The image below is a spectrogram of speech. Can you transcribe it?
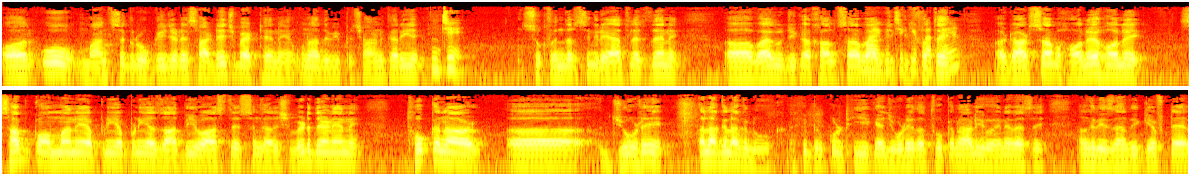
ਔਰ ਉਹ ਮਾਨਸਿਕ ਰੋਗੀ ਜਿਹੜੇ ਸਾਡੇ 'ਚ ਬੈਠੇ ਨੇ ਉਹਨਾਂ ਦੀ ਵੀ ਪਛਾਣ ਕਰੀਏ। ਜੀ। ਸੁਖਵਿੰਦਰ ਸਿੰਘ ਰਿਆਤ ਲਿਖਦੇ ਨੇ ਵਾਹਿਗੁਰੂ ਜੀ ਕਾ ਖਾਲਸਾ ਵਾਹਿਗੁਰੂ ਜੀ ਕੀ ਫਤਿਹ ਅ, ਡਾਕਟਰ ਸਾਹਿਬ ਹੌਲੇ ਹੌਲੇ ਸਭ ਕੌਮਾਂ ਨੇ ਆਪਣੀ ਆਪਣੀ ਆਜ਼ਾਦੀ ਵਾਸਤੇ ਸੰਘਰਸ਼ ਵਿੜ ਦੇਣੇ ਨੇ ਥੁੱਕ ਨਾਲ ਅ, ਜੋੜੇ ਅਲੱਗ-ਅਲੱਗ ਲੋਕ ਬਿਲਕੁਲ ਠੀਕ ਹੈ ਜੋੜੇ ਤਾਂ ਥੁੱਕ ਨਾਲ ਹੀ ਹੋਏ ਨੇ ਵੈਸੇ ਅੰਗਰੇਜ਼ਾਂ ਦੀ ਗਿਫਟ ਹੈ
